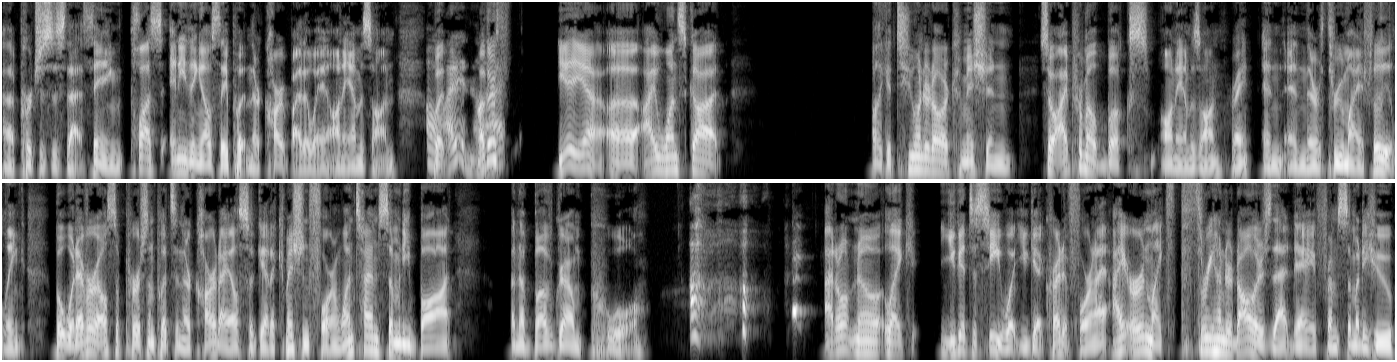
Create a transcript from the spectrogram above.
uh, purchases that thing, plus anything else they put in their cart, by the way, on Amazon. Oh, but I didn't know other, that. yeah, yeah. Uh, I once got like a $200 commission so I promote books on Amazon, right? And and they're through my affiliate link. But whatever else a person puts in their cart, I also get a commission for. And one time somebody bought an above ground pool. I don't know, like you get to see what you get credit for. And I, I earned like three hundred dollars that day from somebody who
